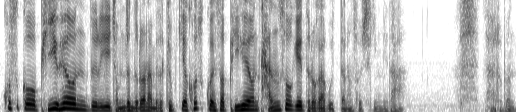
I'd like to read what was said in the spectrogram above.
코스코 비회원들이 점점 늘어나면서 급기야 코스코에서 비회원 단속에 들어가고 있다는 소식입니다. 자, 여러분.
